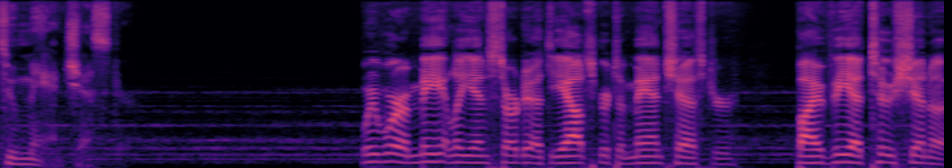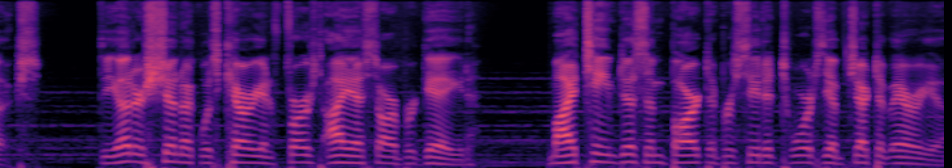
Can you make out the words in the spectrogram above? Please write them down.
to Manchester? We were immediately inserted at the outskirts of Manchester by via two Chinooks. The other Chinook was carrying 1st ISR Brigade. My team disembarked and proceeded towards the objective area,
